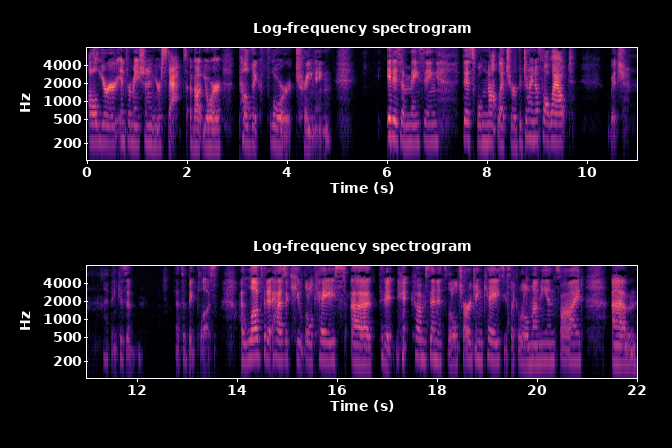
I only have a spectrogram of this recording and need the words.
all your information and your stats about your pelvic floor training. It is amazing. This will not let your vagina fall out, which I think is a that's a big plus. I love that it has a cute little case, uh, that it, it comes in its little charging case. He's like a little mummy inside. Um,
